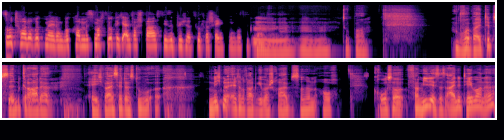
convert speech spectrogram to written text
so tolle Rückmeldungen bekommen. Es macht wirklich einfach Spaß, diese Bücher zu verschenken, muss ich sagen. Mm, mm, super. Wo wir bei Tipps sind gerade, ich weiß ja, dass du äh, nicht nur Elternratgeber schreibst, sondern auch großer Familie ist das eine Thema, ne?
